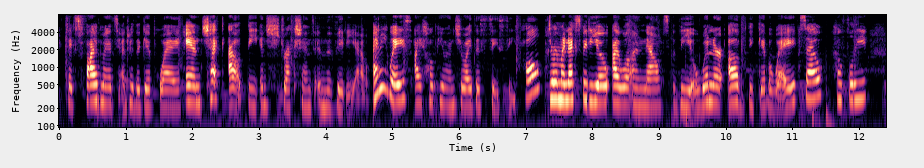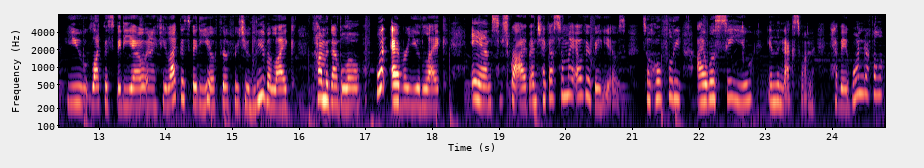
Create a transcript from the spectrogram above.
It takes 5 minutes to enter the giveaway and check out the instructions in the video. Anyways, I hope you enjoy this CC haul. During my next video, I will announce the winner of the giveaway. So hopefully you like this video and if you like this video, feel free to leave a like, comment down below whatever you'd like, and subscribe and check out some of my other videos. So hopefully I will see you in the next one. Have a wonderful,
